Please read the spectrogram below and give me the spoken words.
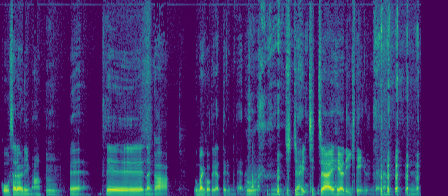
こうサラリーマン、うん。ええ。でなんかうまいことやってるみたいなさ、うん。ちっちゃいちっちゃい部屋で生きているみたいな、うん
